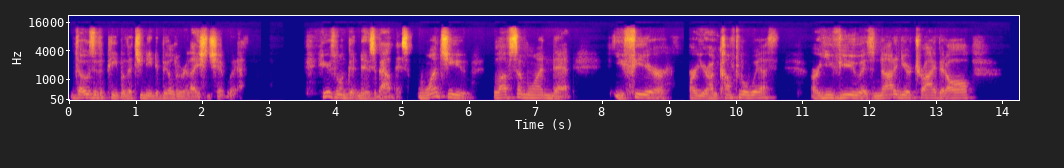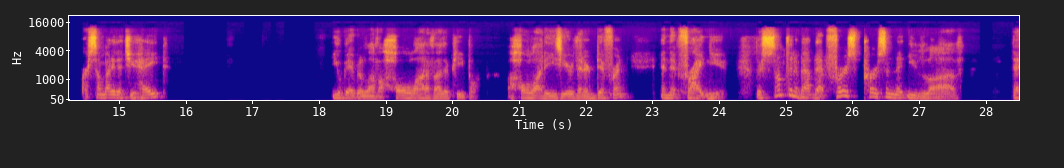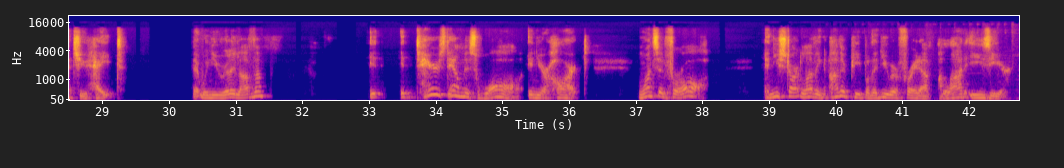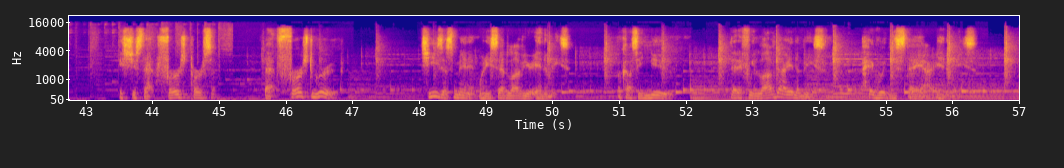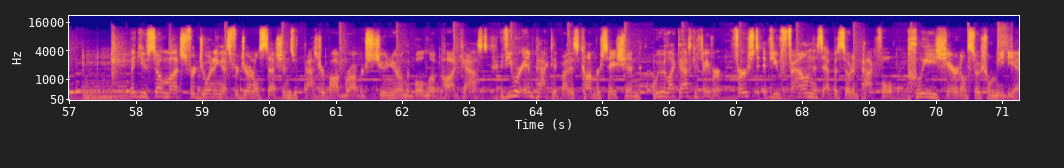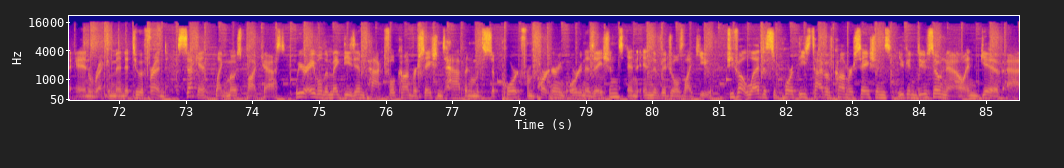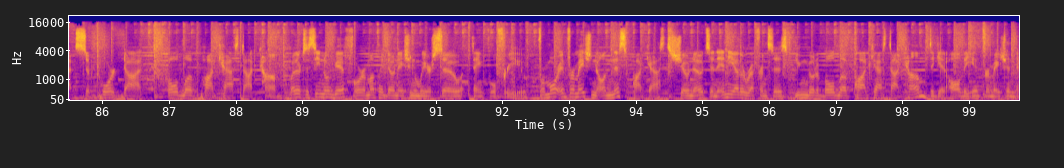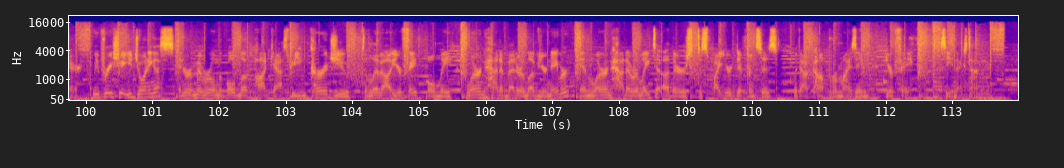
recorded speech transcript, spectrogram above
Those are the people that you need to build a relationship with. Here's one good news about this. Once you love someone that you fear or you're uncomfortable with, or you view as not in your tribe at all, or somebody that you hate, you'll be able to love a whole lot of other people a whole lot easier that are different and that frighten you. There's something about that first person that you love that you hate, that when you really love them, it, it tears down this wall in your heart once and for all. And you start loving other people that you were afraid of a lot easier. It's just that first person, that first group. Jesus meant it when he said, Love your enemies, because he knew that if we loved our enemies, they wouldn't stay our enemies. Thank you so much for joining us for Journal Sessions with Pastor Bob Roberts Jr. on the Bold Love podcast. If you were impacted by this conversation, we would like to ask a favor. First, if you found this episode impactful, please share it on social media and recommend it to a friend. Second, like most podcasts, we are able to make these impactful conversations happen with support from partnering organizations and individuals like you. If you felt led to support these type of conversations, you can do so now and give at support.boldlovepodcast podcast.com. Whether it's a single gift or a monthly donation, we are so thankful for you. For more information on this podcast, show notes, and any other references, you can go to boldlovepodcast.com to get all the information there. We appreciate you joining us. And remember, on the Bold Love podcast, we encourage you to live out your faith boldly, learn how to better love your neighbor, and learn how to relate to others despite your differences without compromising your faith. See you next time.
